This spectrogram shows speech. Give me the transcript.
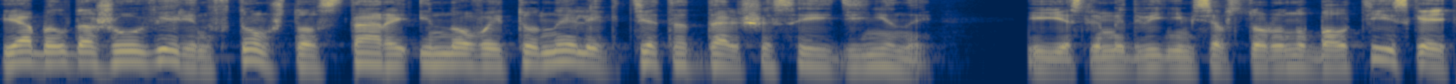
я был даже уверен в том, что старый и новый туннели где-то дальше соединены. И если мы двинемся в сторону Балтийской,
